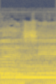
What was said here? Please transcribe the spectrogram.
blessing.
